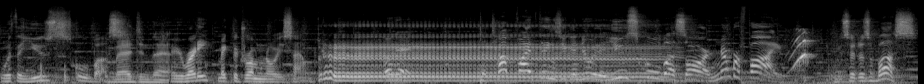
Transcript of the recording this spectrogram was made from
with a used school bus. Imagine that. Are you ready? Make the drum noise sound. Okay. The top five things you can do with a used school bus are number five, use it as a bus.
